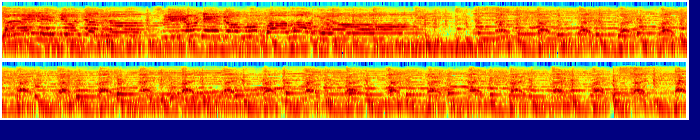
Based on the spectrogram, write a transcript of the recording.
တိုင်းလေးပြောကြတော့စီရုံးနဲ့တော့မပါမပြောအ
